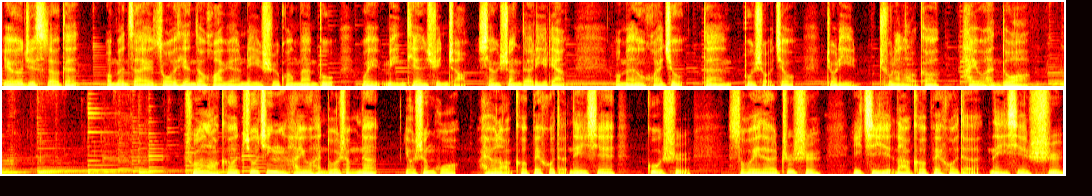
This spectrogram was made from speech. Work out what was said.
也有句 slogan：我们在昨天的花园里时光漫步，为明天寻找向上的力量。我们怀旧，但不守旧。这里。除了老歌，还有很多。除了老歌，究竟还有很多什么呢？有生活，还有老歌背后的那一些故事，所谓的知识，以及老歌背后的那一些诗。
